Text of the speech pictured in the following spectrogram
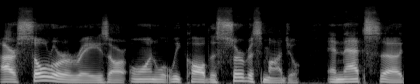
Our solar arrays are on what we call the service module, and that's uh,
